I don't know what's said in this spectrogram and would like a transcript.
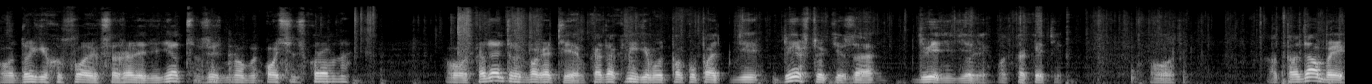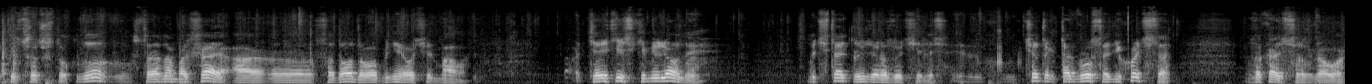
Вот, других условий, к сожалению, нет. Жизнь много очень скромна. Вот, когда-нибудь разбогатеем. Когда книги будут покупать не две штуки за две недели, вот как эти, вот. Отпродал бы их 500 штук, но страна большая, а э, садоводов мне очень мало. Теоретически миллионы, но читать люди разучились. Что-то так грустно не хочется заканчивать разговор.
